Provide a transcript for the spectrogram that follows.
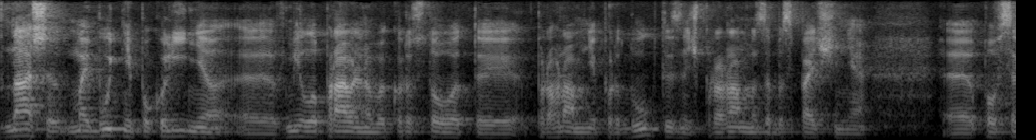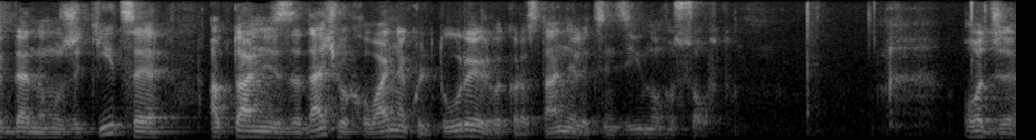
в наше майбутнє покоління е, вміло правильно використовувати програмні продукти, значить програмне забезпечення в повсякденному житті. Це актуальність задач виховання культури і використання ліцензійного софту. Отже,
